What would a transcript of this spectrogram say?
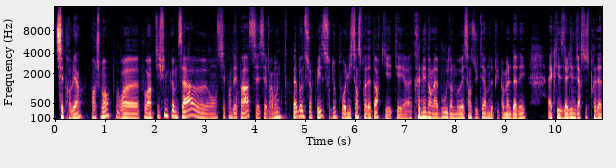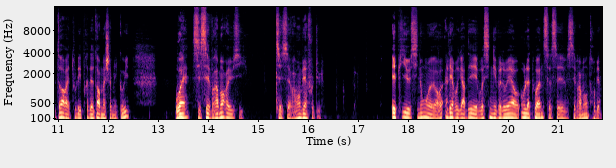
C'est trop bien, franchement, pour, euh, pour un petit film comme ça, euh, on s'y attendait pas, c'est vraiment une très bonne surprise, surtout pour une licence Predator qui était euh, traînée dans la boue, dans le mauvais sens du terme, depuis pas mal d'années, avec les Aliens versus Predator et tous les Predators machin mes couilles. Ouais, c'est c'est vraiment réussi. C'est vraiment bien foutu. Et puis euh, sinon, euh, allez regarder Everything Everywhere All at Once, c'est vraiment trop bien.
